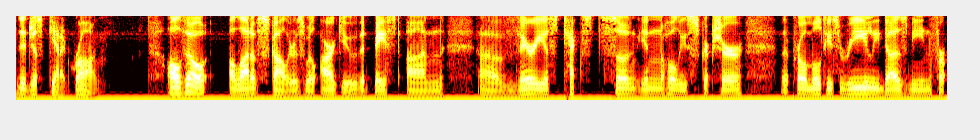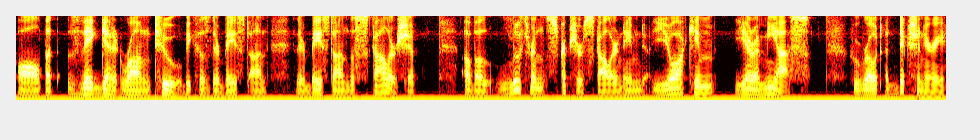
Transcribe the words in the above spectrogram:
They just get it wrong. Although a lot of scholars will argue that based on uh, various texts in Holy Scripture, the pro multis really does mean for all, but they get it wrong too because they're based on they're based on the scholarship of a Lutheran scripture scholar named Joachim Jeremias, who wrote a dictionary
